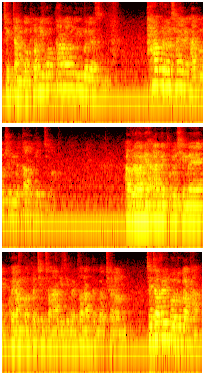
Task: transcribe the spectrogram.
직장도 버리고 따라온 인물이었습니다. 다 그런 사연을 가지고 주님을 따르겠죠. 아브라함이 하나님의 부르심에 고향 본토 친척 아비 집을 떠났던 것처럼 제자들 모두가 다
